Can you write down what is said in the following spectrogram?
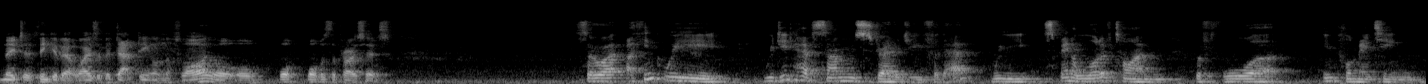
need to think about ways of adapting on the fly, or, or what what was the process? So I, I think we we did have some strategy for that. We spent a lot of time before implementing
